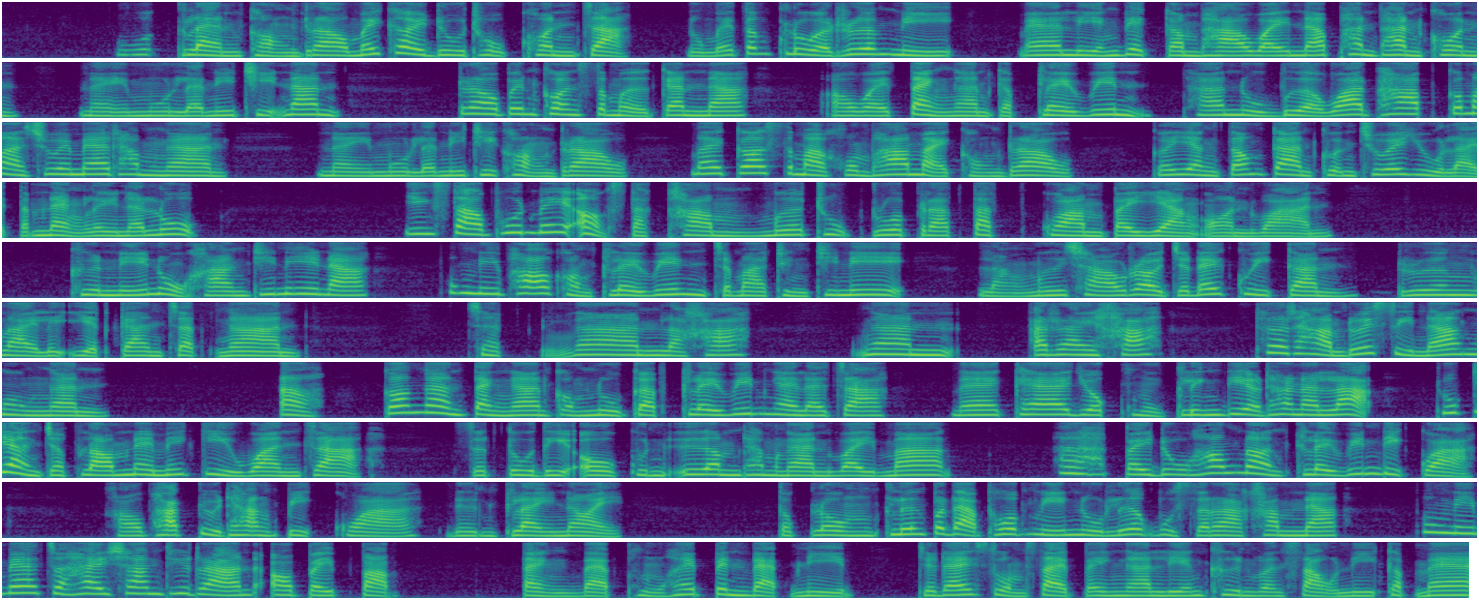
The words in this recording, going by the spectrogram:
ๆพวกแกลนของเราไม่เคยดูถูกคนจ้ะหนูไม่ต้องกลัวเรื่องนี้ แม่เลี้ยงเด็กกำพร้าไว้นับพันๆคน ในมูลนิธินั่น เราเป็นคนเสมอกันนะ เอาไว้แต่งงานกับเคลวิน ถ้าหนูเบื่อวาดภาพก็มาช่วยแม่ทำงาน ในมูลนิธิของเรา ไม่ก็สมาคมผ้าไหมของเรา ก็ยังต้องการคนช่วยอยู่หลายตำแหน่งเลยนะลูกหญิงสาวพูดไม่ออกสักคำเมื่อถูกรวบรัดตัดความไปอย่างอ่อนหวาน คืนนี้หนูค้างที่นี่นะ พรุ่งนี้พ่อของเคลวินจะมาถึงที่นี่ หลังมื้อเช้าเราจะได้คุยกัน เรื่องรายละเอียดการจัดงาน จัดงานเหรอคะ งานอะไรคะ เธอถามด้วยสีหน้างงงันอะก็งานแต่งงานของหนูกับเคลวินไงล่ะจ๊ะ แม่แค่ยกหูกลิ้งเดียวเท่านั้นละทุกอย่างจะพร้อมในไม่กี่วันจ้ะ สตูดิโอคุณเอื้อมทำงานไวมาก ไปดูห้องนอนเคลวินดีกว่า เขาพักอยู่ทางปีกขวา เดินไกลหน่อย ตกลงเครื่องประดับพวกนี้หนูเลือกบุษราคำนะ พรุ่งนี้แม่จะให้ช่างที่ร้านเอาไปปรับ แต่งแบบหูให้เป็นแบบหนีบ จะได้สวมใส่ไปงานเลี้ยงคืนวันเสาร์นี้กับแม่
